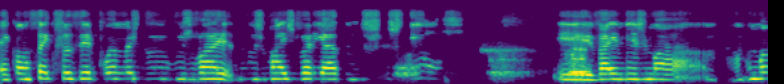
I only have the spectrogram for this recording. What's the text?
uh, consegue fazer poemas de, dos, vai, dos, mais variados estilos. E vai mesmo a. Uma,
